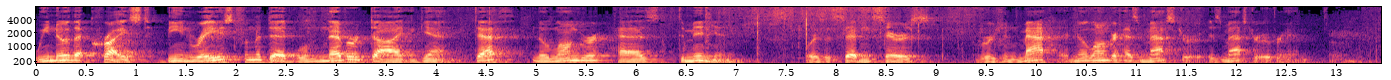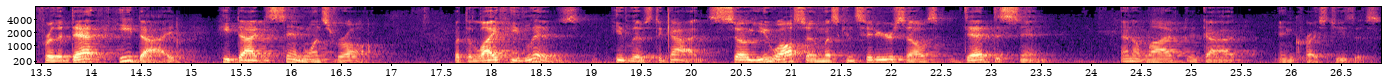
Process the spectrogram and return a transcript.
We know that Christ, being raised from the dead, will never die again. Death no longer has dominion, or as it said in Sarah's version, no longer has master, is master over him. For the death he died, he died to sin once for all. But the life he lives, he lives to God. So you also must consider yourselves dead to sin and alive to God in Christ Jesus.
